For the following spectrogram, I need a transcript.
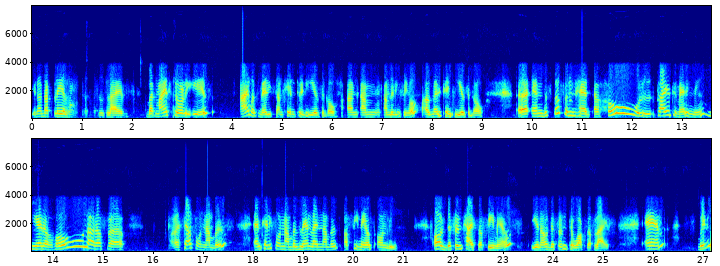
You know, not play along with person's lives. But my story is I was married some 10, 20 years ago. I'm, I'm, I'm living single. I was married 20 years ago. Uh, and this person had a whole, prior to marrying me, he had a whole lot of uh, uh, cell phone numbers and telephone numbers, landline numbers of females only. All different types of females, you know, different walks of life. And when he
